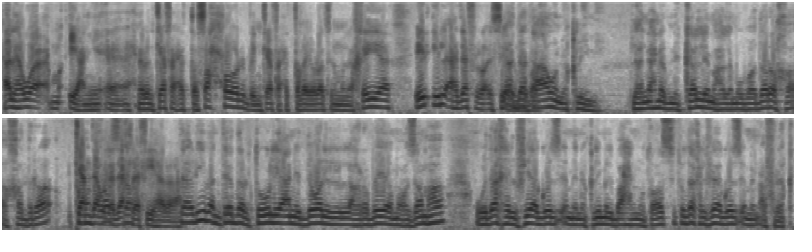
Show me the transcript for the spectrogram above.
هل هو يعني إحنا بنكافح التصحر بنكافح التغيرات المناخية؟ إيه الأهداف الرئيسية لا ده تعاون إقليمي. لأن إحنا بنتكلم على مبادرة خضراء. كم دولة داخلة فيها بقى؟ تقريبا تقدر تقول يعني الدول العربية معظمها وداخل فيها جزء من إقليم البحر المتوسط وداخل فيها جزء من أفريقيا.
